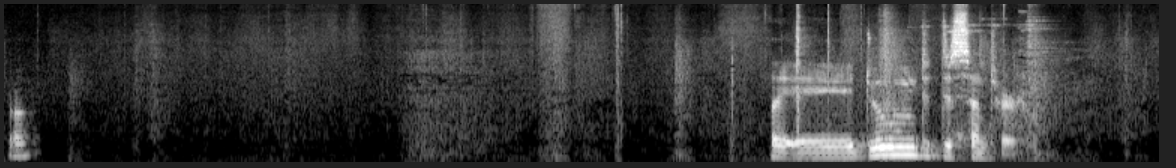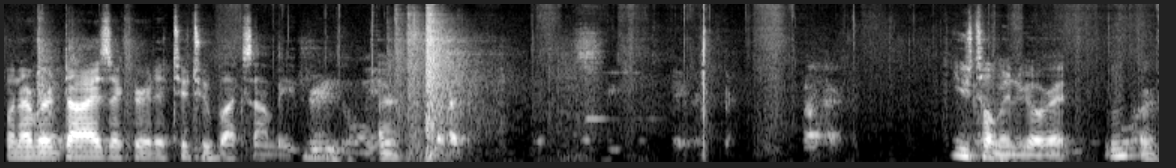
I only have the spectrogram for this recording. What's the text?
Draw. Play a Doomed Dissenter. Whenever it dies, I create a 2 2 black zombie. Okay. You told me to go, right? Hmm? Or-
